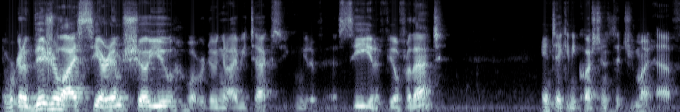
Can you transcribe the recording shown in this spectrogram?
and we're going to visualize CRM, show you what we're doing at Ivy Tech so you can get a, a see and a feel for that, and take any questions that you might have.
